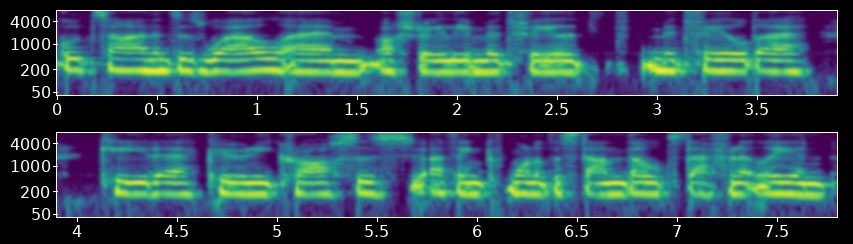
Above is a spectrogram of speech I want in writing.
good signings as well. Um, Australian midfield midfielder Kyra Cooney Cross is I think one of the standouts definitely, and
